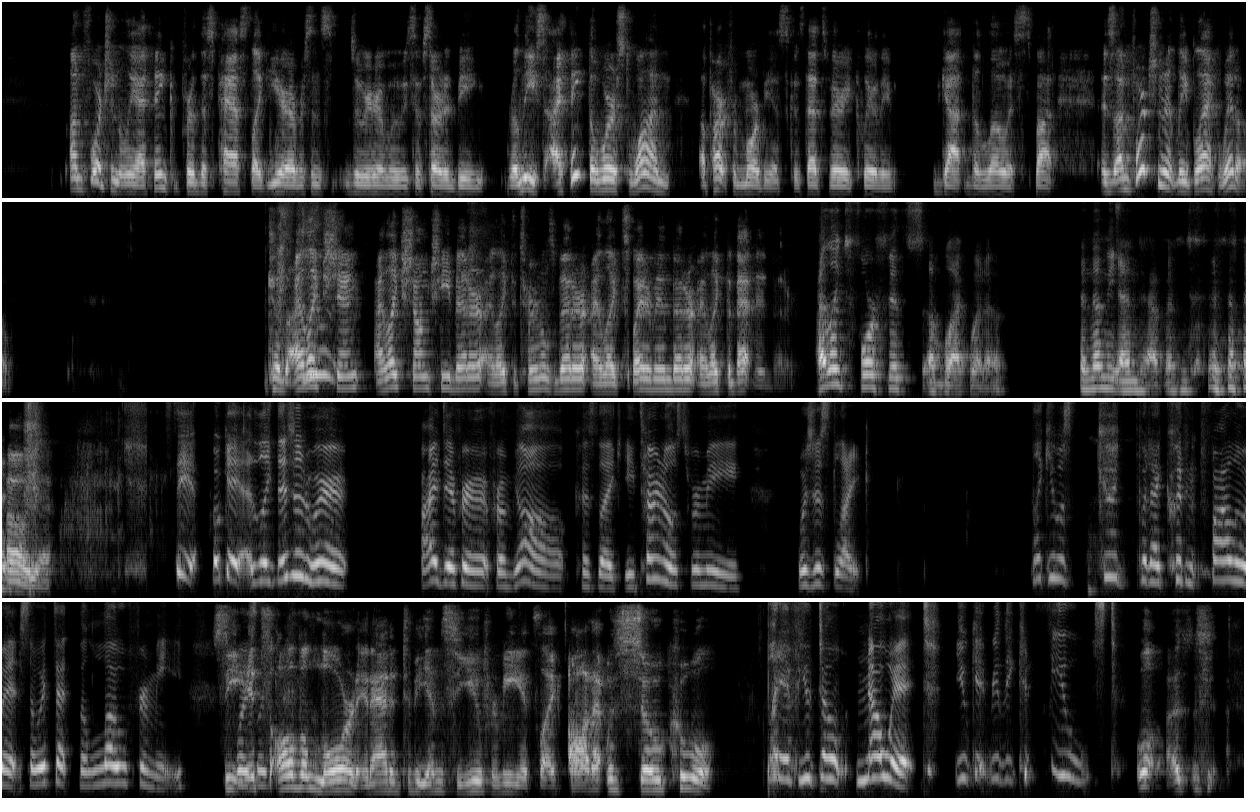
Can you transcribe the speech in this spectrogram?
unfortunately, I think for this past like year, ever since superhero movies have started being released, I think the worst one, apart from Morbius, because that's very clearly got the lowest spot, is unfortunately Black Widow. Because I like Shang, I like Shang Chi better. I like the Eternals better. I like Spider Man better. I like the Batman better. I liked four fifths of Black Widow. And then the end happened. Oh yeah, See, okay, like this is where I differ from y'all because like Eternals for me was just like like it was good, but I couldn't follow it, so it's at the low for me. see, Whereas, it's like- all the lore it added to the MCU for me. It's like, oh, that was so cool. But if you don't know it, you get really confused. Well, uh,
